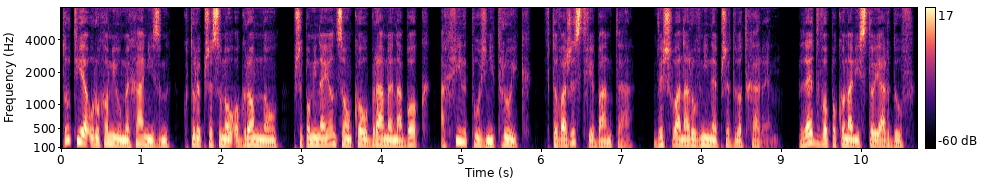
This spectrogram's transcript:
Tutia uruchomił mechanizm, który przesunął ogromną, przypominającą koł bramę na bok, a chwil później trójk, w towarzystwie Banta, wyszła na równinę przed Lotharem. Ledwo pokonali sto yardów,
